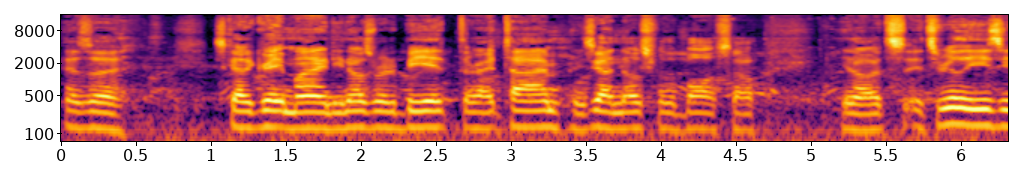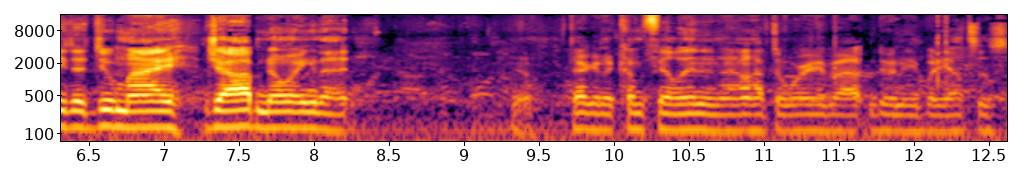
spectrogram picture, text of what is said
has a he's got a great mind. He knows where to be at the right time. He's got a nose for the ball. So you know, it's it's really easy to do my job knowing that you know they're going to come fill in, and I don't have to worry about doing anybody else's.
